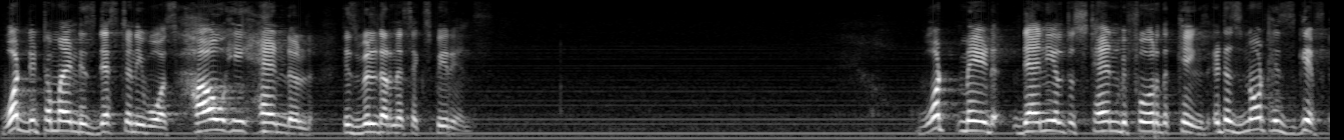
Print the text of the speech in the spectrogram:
What determined his destiny was how he handled his wilderness experience. What made Daniel to stand before the kings? It is not his gift,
